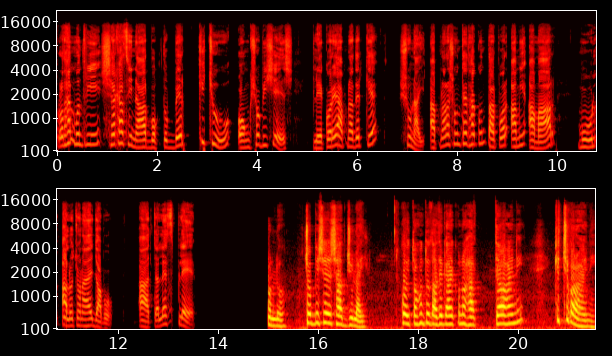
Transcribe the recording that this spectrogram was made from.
প্রধানমন্ত্রী শেখ হাসিনার বক্তব্যের কিছু অংশ বিশেষ প্লে করে আপনাদেরকে শোনাই। আপনারা শুনতে থাকুন, তারপর আমি আমার মূল আলোচনায় যাব। আচ্ছা লেটস প্লে করল চব্বিশে সাত জুলাই। কই, তখন তো তাদের গায়ে কোনো হাত দেওয়া হয়নি? কিচ্ছু করা হয়নি।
